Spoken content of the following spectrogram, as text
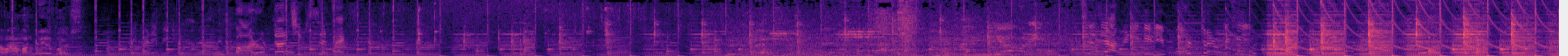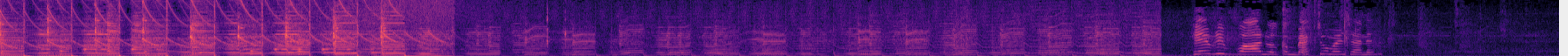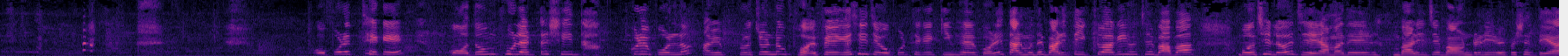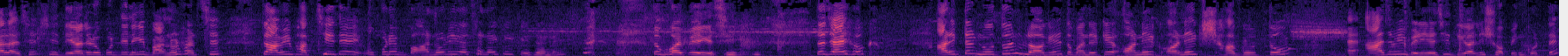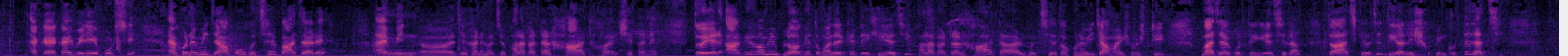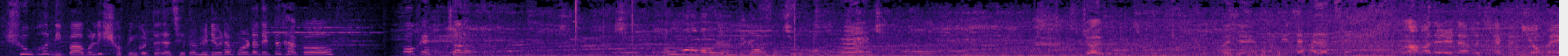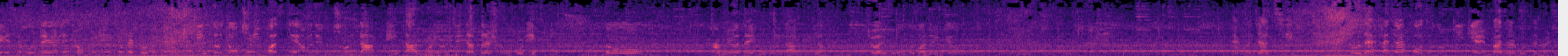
আমার আমার মেয়ের বয়স। আমি বারোটা চিপসের প্যাক আমি নাকি রিপোর্টার হচ্ছি Hey everyone, welcome back to ওপরের থেকে কদম ফুল একটা সেই ধাপ করে পড়ল। আমি প্রচণ্ড ভয় পেয়ে গেছি যে ওপর থেকে কীভাবে পড়ে। তার মধ্যে বাড়িতে একটু আগেই হচ্ছে বাবা বলছিল যে আমাদের বাড়ির যে বাউন্ডারির ওই পাশে দেয়াল আছে সেই দেয়ালের ওপর দিয়ে নাকি বানর হাঁটছে। তো আমি ভাবছি যে উপরে বানরই আছে নাকি কে জানে? তো ভয় পেয়ে গেছি। তো যাই হোক আরেকটা নতুন ব্লগে তোমাদেরকে অনেক অনেক স্বাগত। হ্যাঁ, আজ আমি বেরিয়েছি দিওয়ালি শপিং করতে। একা একাই বেরিয়ে পড়ছি। এখন আমি যাব হচ্ছে বাজারে। আই মিন যেখানে হচ্ছে ফালাকাটার হাট হয় সেখানে। তো এর আগেও আমি ব্লগে তোমাদেরকে দেখিয়েছি ফালাকাটার হাট আর হচ্ছে তখন আমি জামাই ষষ্ঠী বাজার করতে গিয়েছিলাম। তো আজকে হচ্ছে দিওয়ালি শপিং করতে যাচ্ছি। শুভ দীপাবলি শপিং করতে যাচ্ছি। তো ভিডিওটা পুরোটা দেখতে থাকো। ওকে চলো। হুম জয় গুরু। ওই যে মন্দির দেখা যাচ্ছে। তো আমাদের এটা হচ্ছে একটা নিয়ম হয়ে গেছে বলতে গেলে। যখনই হচ্ছে আমরা টোটোতে উঠি, তো তখনই ফার্স্টে আমাদের গুরুর নাম নিই, তারপরে হচ্ছে যাত্রা শুরু করি তো আমিও তাই গুরুর নাম দিলাম জয় গুরু তোমাদেরকেও। এখন যাচ্ছি। তো দেখা যাক কত দূর কী কী আমি বাজার করতে পারি।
